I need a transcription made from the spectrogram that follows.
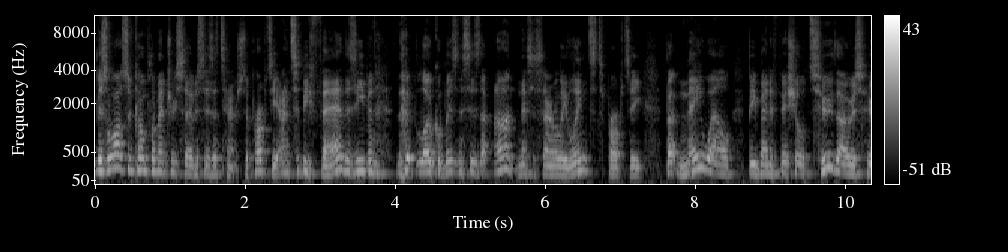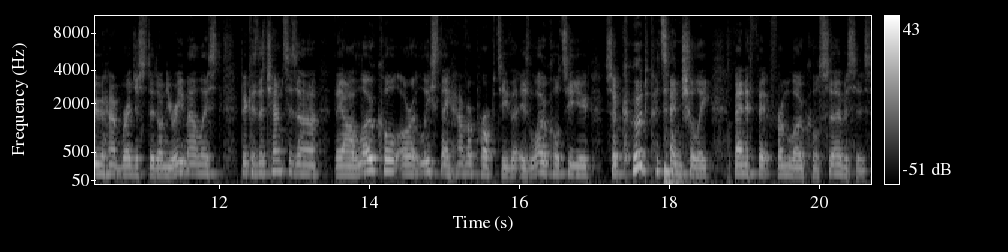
there's lots of complementary services attached to property and to be fair there's even local businesses that aren't necessarily linked to property but may well be beneficial to those who have registered on your email list because the chances are they are local or at least they have a property that is local to you so could potentially benefit from local services.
